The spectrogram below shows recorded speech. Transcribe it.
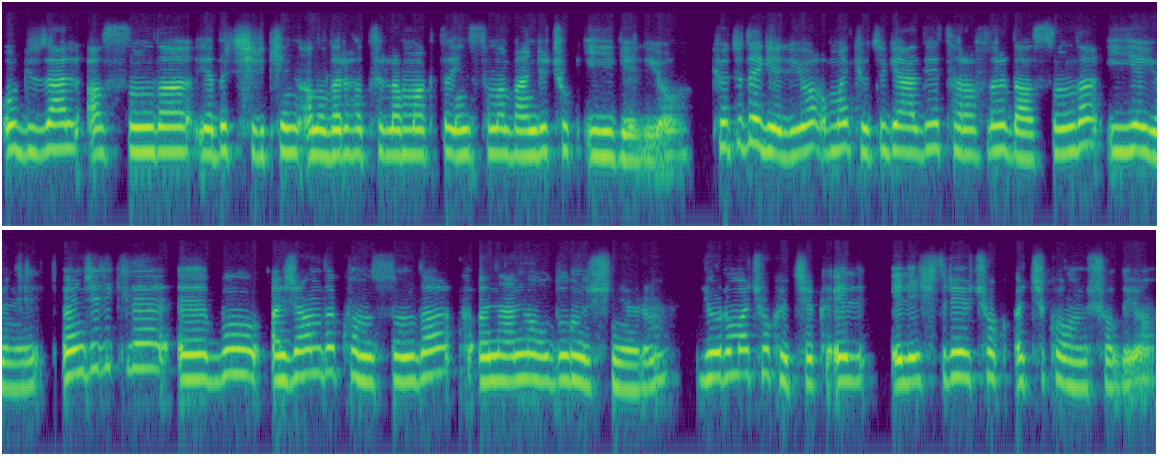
o güzel aslında ya da çirkin anıları hatırlamak da insana bence çok iyi geliyor. Kötü de geliyor ama kötü geldiği tarafları da aslında iyiye yönelik. Öncelikle e, bu ajanda konusunda önemli olduğunu düşünüyorum. Yoruma çok açık, el, eleştiriye çok açık olmuş oluyor.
